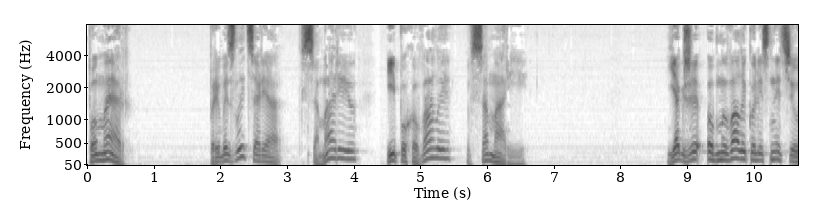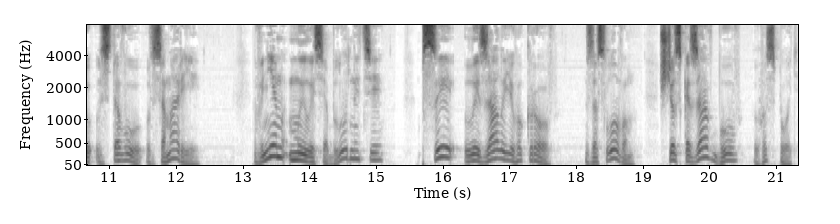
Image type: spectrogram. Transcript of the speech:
помер. Привезли царя в Самарію і поховали в Самарії. Як же обмивали колісницю в ставу в Самарії, в нім милися блудниці, пси лизали його кров за словом, що сказав був Господь.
